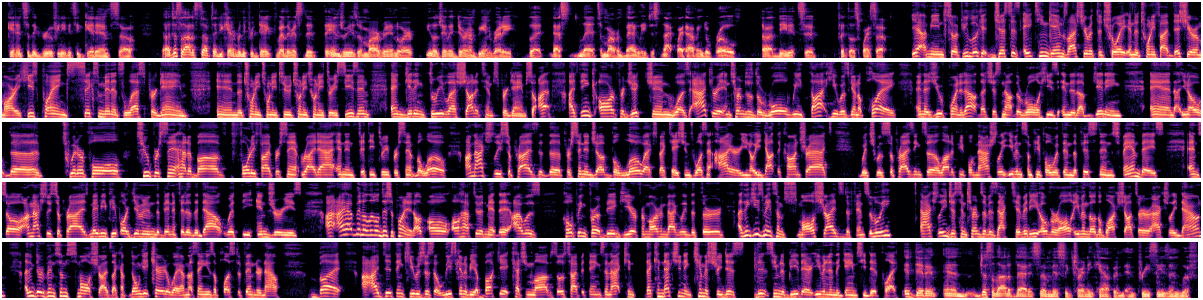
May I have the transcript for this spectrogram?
get into the groove he needed to get in. So uh, just a lot of stuff that you can't really predict, whether it's the, the injuries with Marvin or you know Jalen Duren being ready. But that's led to Marvin Bagley just not quite having the role uh, needed to put those points up. Yeah, I mean, so if you look at just his 18 games last year with Detroit and the 25 this year, Omari, he's playing six minutes less per game in the 2022 2023 season and getting three less shot attempts per game. So I, I think our projection was accurate in terms of the role we thought he was going to play. And as you've pointed out, that's just not the role he's ended up getting. And, you know, the, Twitter poll, 2% had above, 45% right at, and then 53% below. I'm actually surprised that the percentage of below expectations wasn't higher. You know, he got the contract, which was surprising to a lot of people nationally, even some people within the Pistons fan base. And so I'm actually surprised. Maybe people are giving him the benefit of the doubt with the injuries. I, I have been a little disappointed. I'll, I'll, I'll have to admit that I was hoping for a big year from Marvin Bagley III. I think he's made some small strides defensively actually, just in terms of his activity overall, even though the block shots are actually down. I think there have been some small strides. Like, don't get carried away. I'm not saying he's a plus defender now, but I did think he was just at least going to be a bucket, catching lobs, those type of things. And that can, that connection and chemistry just didn't seem to be there even in the games he did play. It didn't. And just a lot of that is some missing training camp and, and preseason with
